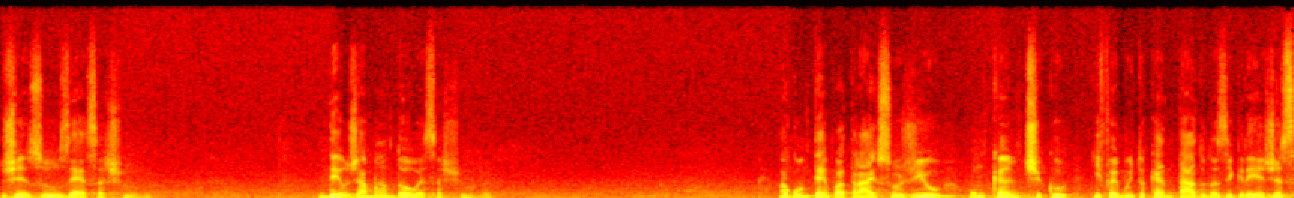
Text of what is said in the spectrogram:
Jesus é essa chuva. Deus já mandou essa chuva. Algum tempo atrás surgiu um cântico que foi muito cantado nas igrejas,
